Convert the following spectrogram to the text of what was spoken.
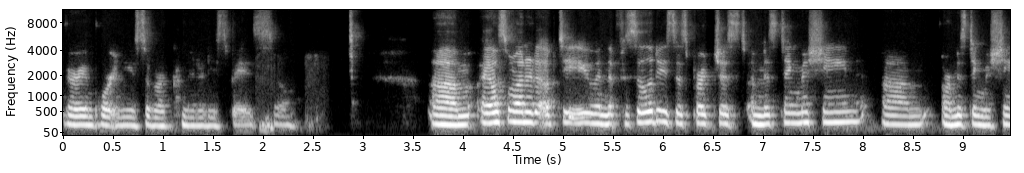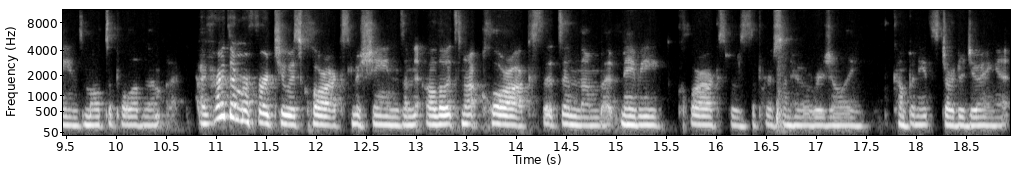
very important use of our community space, so. Um, I also wanted to update you in that facilities has purchased a misting machine, um, or misting machines, multiple of them. I've heard them referred to as Clorox machines, and although it's not Clorox that's in them, but maybe Clorox was the person who originally, the company that started doing it.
